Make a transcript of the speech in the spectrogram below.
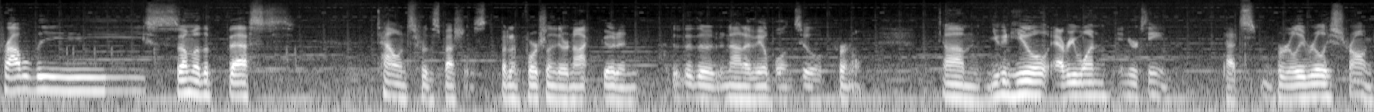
probably some of the best talents for the specialist, but unfortunately they're not good and they're not available until colonel. Um, you can heal everyone in your team. That's really really strong,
